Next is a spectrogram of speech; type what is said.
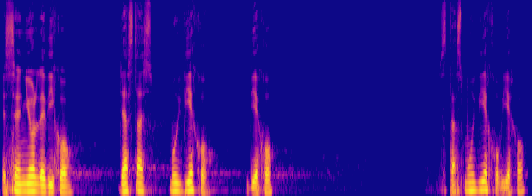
el Señor le dijo, ya estás muy viejo, viejo. Estás muy viejo, viejo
